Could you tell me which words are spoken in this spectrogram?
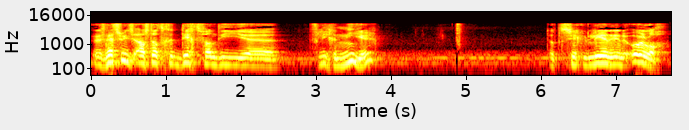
Het is net zoiets als dat gedicht van die eh vliegenier. Dat circuleerde in de oorlog.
